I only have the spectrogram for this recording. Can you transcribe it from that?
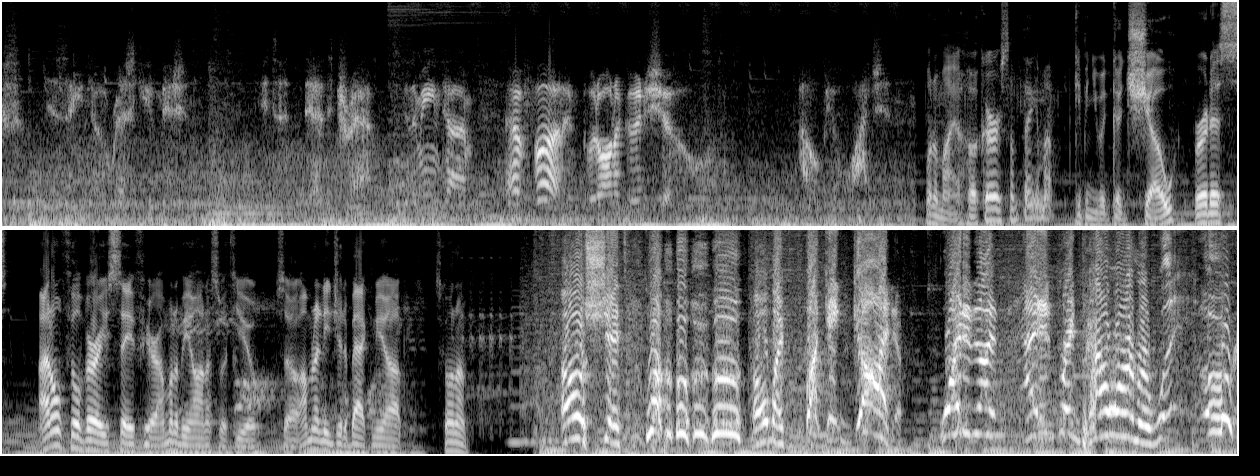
Works. This ain't no rescue mission. It's a death trap. In the meantime, have fun and put on a good show. I hope you're watching. What am I, a hooker or something? I'm not giving you a good show. Brutus, I don't feel very safe here. I'm gonna be honest with you. So I'm gonna need you to back me up. What's going on? Oh shit! Oh my fucking god! Why did I? I didn't bring power armor. What? Oh!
